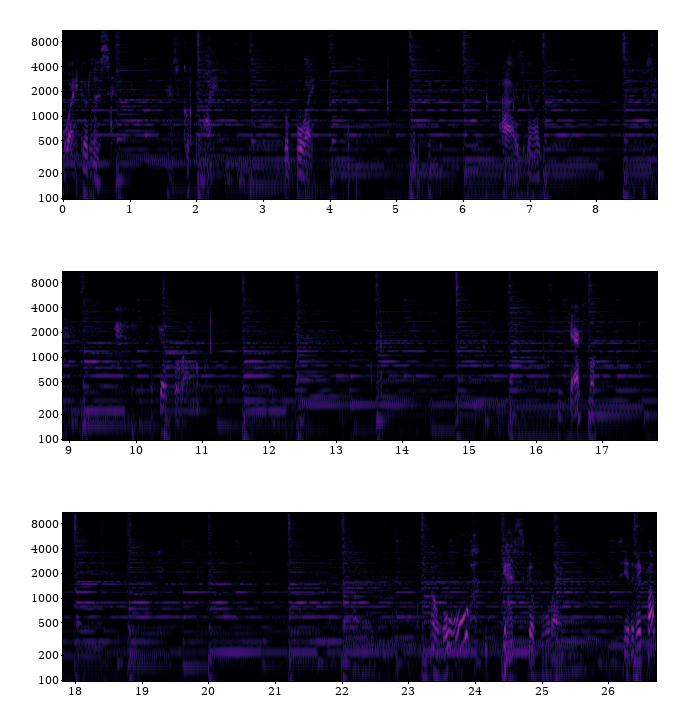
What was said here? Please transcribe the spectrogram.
boy. Good listen. Yes, good boy. Good boy. How's it going? Good boy. Be careful. Oh, yes, good boy. See the big pup?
